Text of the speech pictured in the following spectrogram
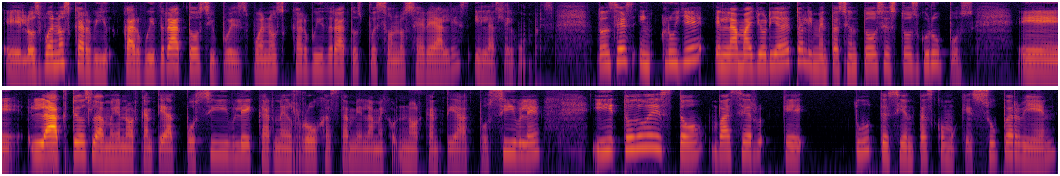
eh, los buenos carbohidratos y pues buenos carbohidratos pues son los cereales y las legumbres. Entonces incluye en la mayoría de tu alimentación todos estos grupos, eh, lácteos la menor cantidad posible, carnes rojas también la menor cantidad posible y todo esto va a hacer que tú te sientas como que súper bien.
